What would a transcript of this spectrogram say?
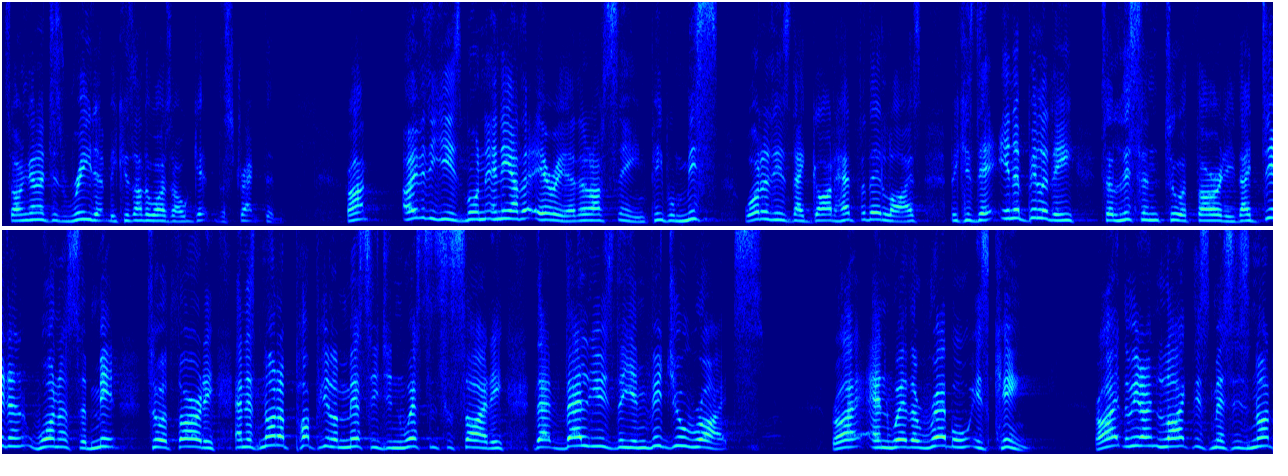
So I'm going to just read it because otherwise I'll get distracted, right? over the years, more than any other area that I've seen, people miss what it is that God had for their lives because their inability to listen to authority. They didn't want to submit to authority. And it's not a popular message in Western society that values the individual rights, right? And where the rebel is king, right? We don't like this message. It's not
